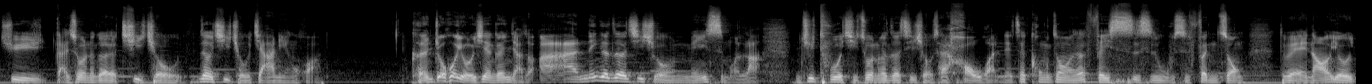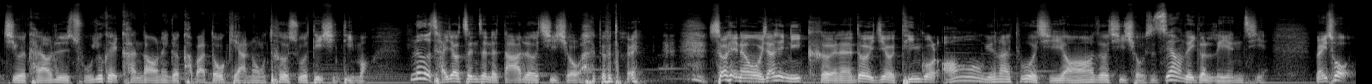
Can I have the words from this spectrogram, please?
去感受那个气球热气球嘉年华。可能就会有一些人跟你讲说啊，那个热气球没什么啦，你去土耳其坐那个热气球才好玩呢，在空中啊飞四十五十分钟，对不对？然后又有机会看到日出，又可以看到那个卡巴多基亚那种特殊的地形地貌，那个才叫真正的搭热气球啊，对不对？所以呢，我相信你可能都已经有听过了哦，原来土耳其啊热气球是这样的一个连接，没错。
